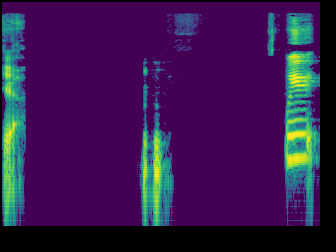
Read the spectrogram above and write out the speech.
Yeah. Mm-hmm. We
